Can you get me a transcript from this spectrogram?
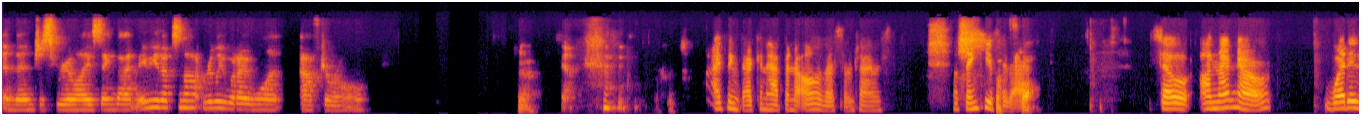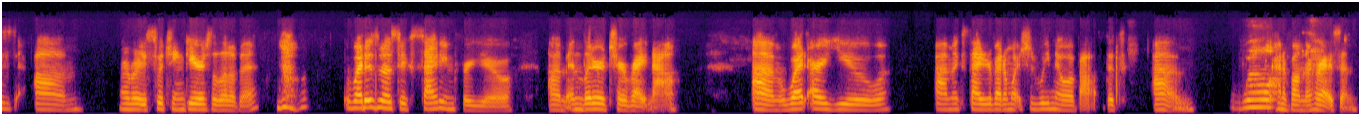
and then just realizing that maybe that's not really what i want after all Yeah. yeah I think that can happen to all of us sometimes. Well, thank you for that. So, on that note, what is um remember switching gears a little bit? what is most exciting for you um, in literature right now? Um, what are you um, excited about, and what should we know about that's um, well kind of on the horizon?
